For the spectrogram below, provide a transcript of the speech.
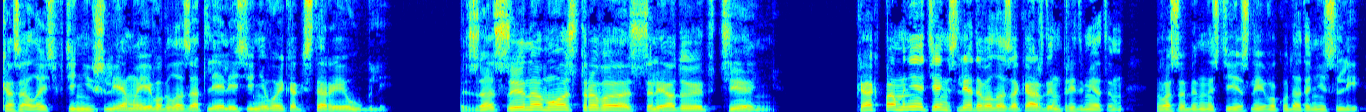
Казалось, в тени шлема его глаза тлели синевой, как старые угли. За сыном острова следует тень. Как по мне, тень следовала за каждым предметом, в особенности, если его куда-то несли.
